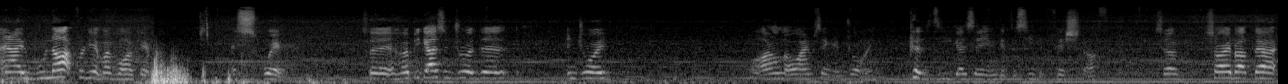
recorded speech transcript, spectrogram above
And I will not forget my vlog camera. I swear. So I hope you guys enjoyed the enjoyed. Well, I don't know why I'm saying enjoying because you guys didn't even get to see the fish stuff. So sorry about that.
